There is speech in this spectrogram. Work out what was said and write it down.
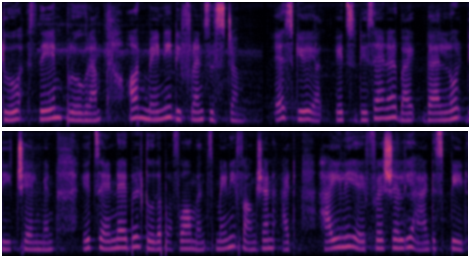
to same program on many different systems. SQL. It's designed by Donald D. Chamberlin. It's enabled to the performance many function at highly efficiently and speed.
